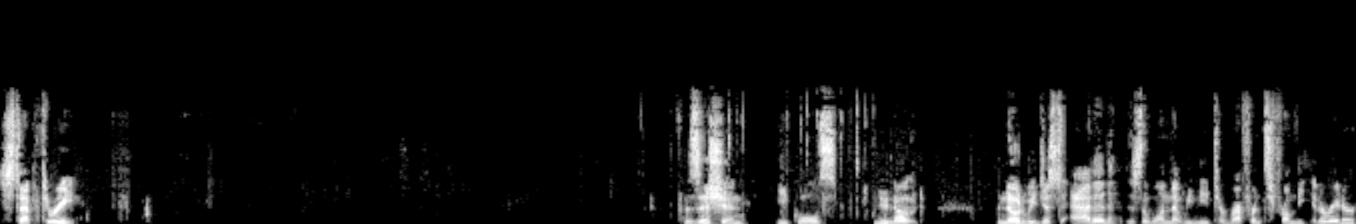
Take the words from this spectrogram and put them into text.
Step three, position equals new node. The node we just added is the one that we need to reference from the iterator.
